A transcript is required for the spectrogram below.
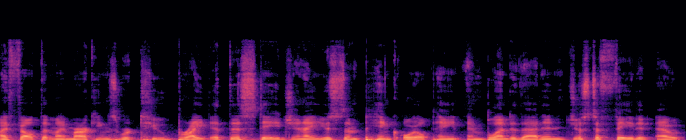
I felt that my markings were too bright at this stage and I used some pink oil paint and blended that in just to fade it out.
